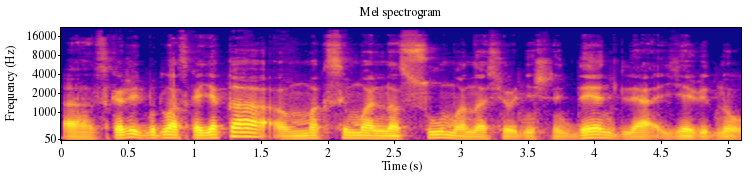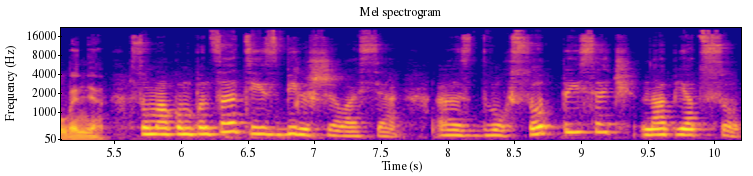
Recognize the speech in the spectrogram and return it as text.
А, Скажіть, будь ласка, яка максимальна сума на сьогоднішній день для є відновлення? Сума компенсації збільшилася е, з 200 тисяч на 500.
